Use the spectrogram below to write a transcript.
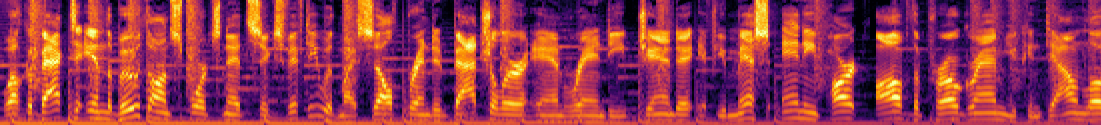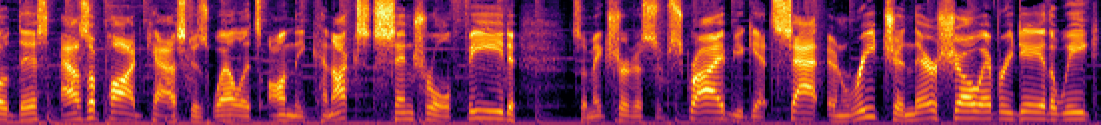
Welcome back to In the Booth on Sportsnet 650 with myself, Brendan Batchelor, and Randip Janda. If you miss any part of the program, you can download this as a podcast as well. It's on the Canucks Central feed. So make sure to subscribe. You get Sat and Reach and their show every day of the week.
